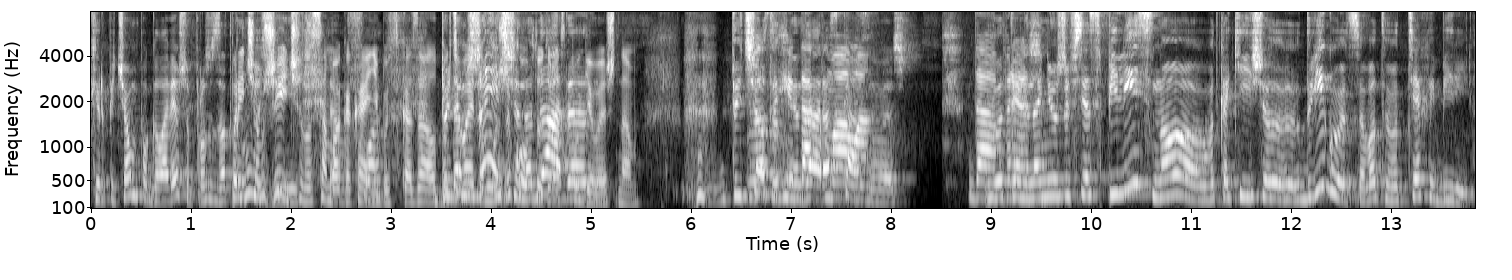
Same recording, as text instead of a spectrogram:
кирпичом по голове, чтобы просто заткнулась. Причем женщина сама э, какая-нибудь сказала бы, Причем давай женщина, мужиков тут да, распугиваешь да. нам. Ты что тут мне да, рассказываешь? Да, вот именно, они уже все спились, но вот какие еще двигаются, вот, вот тех и бери.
